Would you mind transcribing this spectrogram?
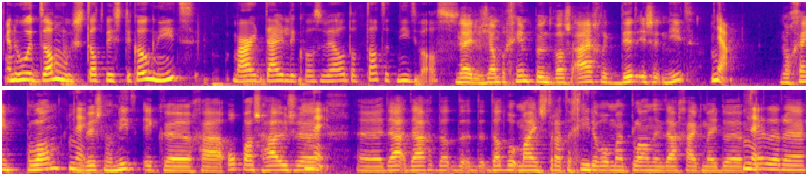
En hoe het dan moest, dat wist ik ook niet. Maar duidelijk was wel dat dat het niet was. Nee, dus jouw beginpunt was eigenlijk, dit is het niet. Ja, Nog geen plan. Je Nee. wist nog niet, ik eh, ga oppashuizen. nee, Eh, daar, daar, dat, dat, dat wordt mijn strategie, dat wordt mijn plan. En daar ga ik mee de, Nee, verder eh,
